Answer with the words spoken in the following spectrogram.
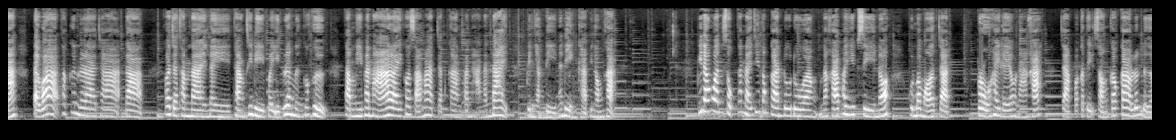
นะ แต่ว่าถ้าขึ้นราชาดาบก็จะทำนายในทางที่ดีไปอีกเรื่องหนึ่งก็คือถ้ามีปัญหาอะไรก็สามารถจัดการปัญหานั้นได้เป็นอย่างดีนั่นเองค่ะ พี่น้องค่ะ พี่น้องวันศุกร์ท่านไหนที่ต้องการดูดวงนะคะพยิบซีเนาะคุณหมอจัดโปรให้แล้วนะคะ จากปกติ 299 ลดเหลือ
